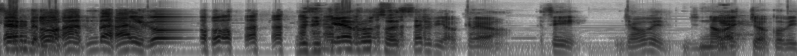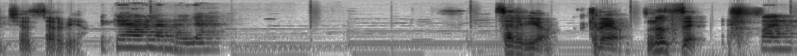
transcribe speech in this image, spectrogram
serbio. anda algo. Ni siquiera es ruso, es serbio, creo. Sí, Novak Djokovic es serbio. ¿De qué hablan allá? Serbio, creo, no sé. Bueno,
